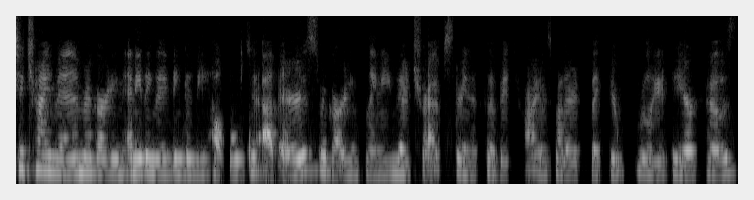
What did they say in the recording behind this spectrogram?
to chime in regarding anything they think could be helpful to others regarding planning their trips during this COVID times, whether it's like you're related to your coast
